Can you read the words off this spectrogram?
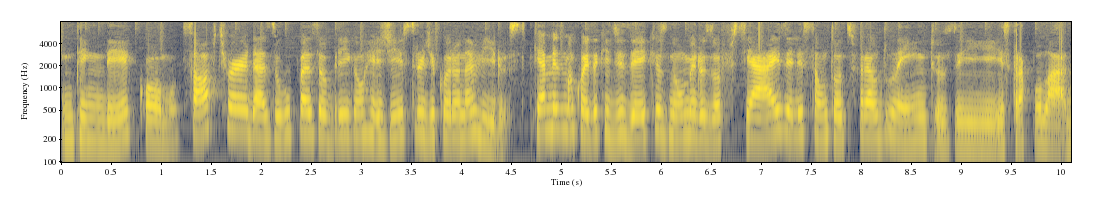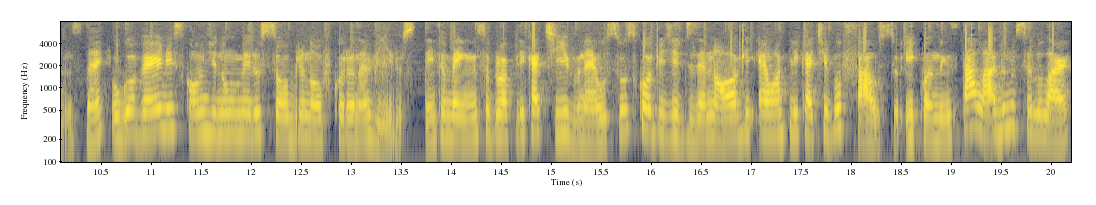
entender como software das UPAs obrigam registro de coronavírus, que é a mesma coisa que dizer que os números oficiais eles são todos fraudulentos e extrapolados, né? O governo esconde números sobre o novo coronavírus. Tem também sobre o aplicativo, né? O SUS Covid-19 é um aplicativo falso e quando instalado no celular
